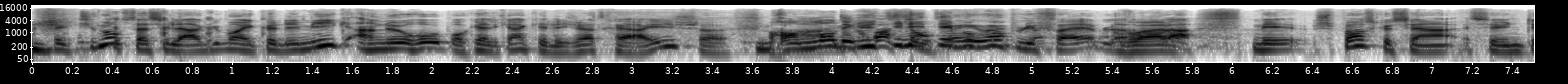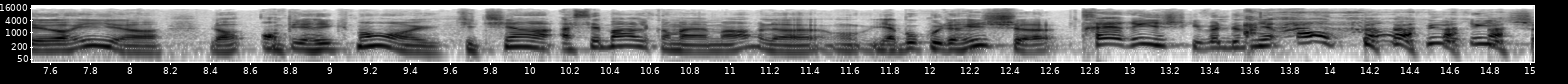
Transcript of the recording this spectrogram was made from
effectivement, ça, c'est l'argument économique. Un euro pour quelqu'un qui est déjà très riche. euh, Rendement décroissant. utilité beaucoup ouais. plus faible. Voilà. Mais je pense que c'est un- c'est une théorie, euh, empiriquement, euh, qui tient assez mal quand même. hein. Il y a beaucoup de riches, très riches, qui veulent devenir encore plus riches.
